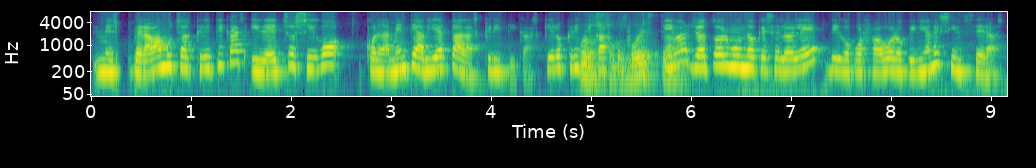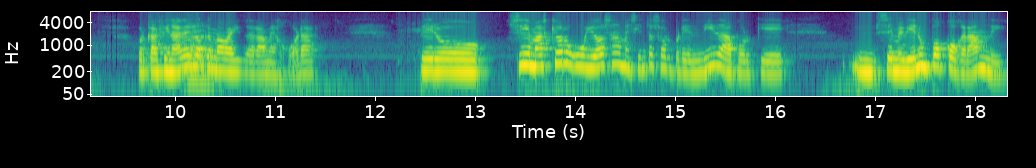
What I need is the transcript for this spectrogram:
me esperaba muchas críticas y de hecho sigo con la mente abierta a las críticas. Quiero críticas constructivas. Yo a todo el mundo que se lo lee digo, por favor, opiniones sinceras. porque al final es lo que me va a ayudar a mejorar. Pero sí, más que orgullosa, me siento sorprendida porque mm, se me viene un poco grande.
